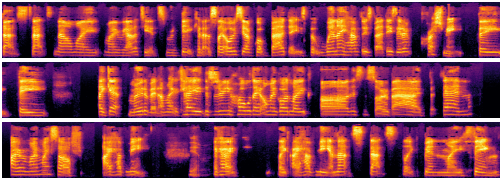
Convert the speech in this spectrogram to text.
that's that's now my my reality. It's ridiculous. Like, obviously, I've got bad days, but when I have those bad days, they don't crush me. They they I get motivated. I'm like, okay, this is a really whole day. Oh my god, like, ah, oh, this is so bad. But then I remind myself, I have me. Yeah. Okay, like i have me and that's that's like been my thing.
